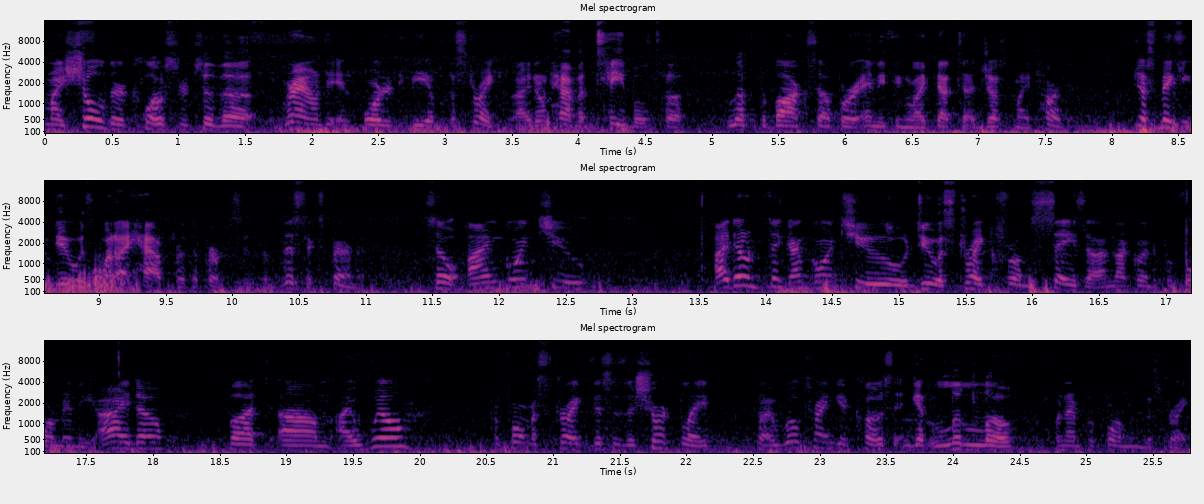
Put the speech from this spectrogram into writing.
my shoulder closer to the ground in order to be able to strike I don't have a table to lift the box up or anything like that to adjust my target. Just making do with what I have for the purposes of this experiment. So I'm going to, I don't think I'm going to do a strike from Seiza. I'm not going to perform any Iaido, but um, I will perform a strike. This is a short blade, so I will try and get close and get a little low when I'm performing the strike.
